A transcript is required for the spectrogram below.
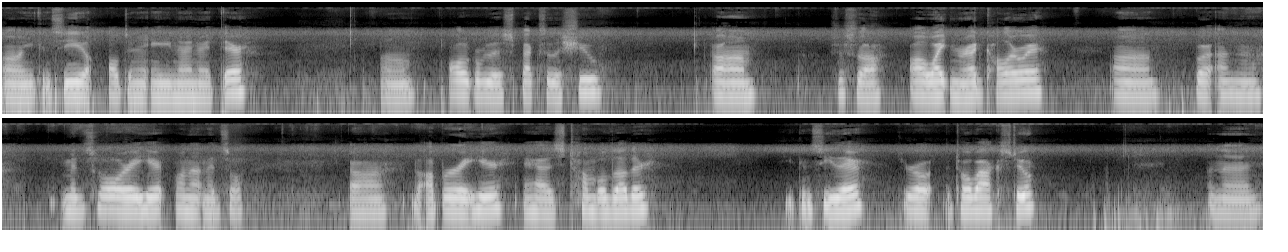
Uh, you can see alternate 89 right there. Um, all over the specs of the shoe. Um, just a all white and red colorway. Um, but on the midsole right here, well not midsole, uh, the upper right here, it has tumbled leather. You can see there throughout the toe box too. And then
